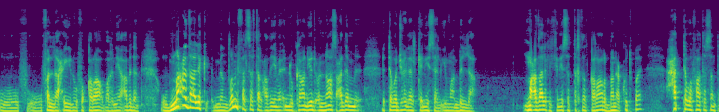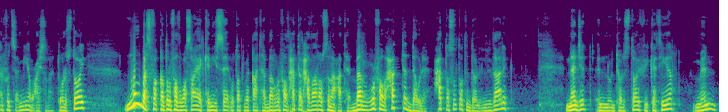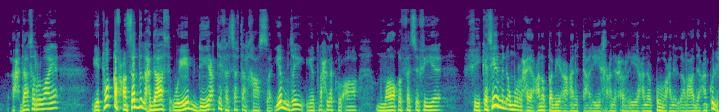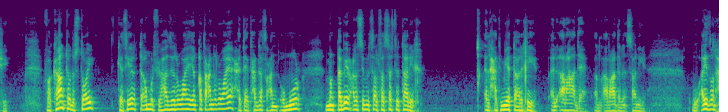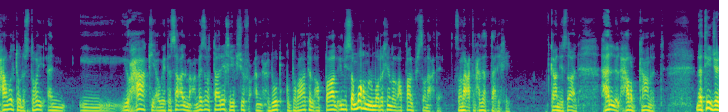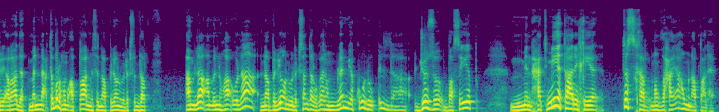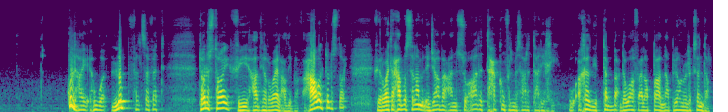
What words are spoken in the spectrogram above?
وفلاحين وفقراء وأغنياء أبدا. ومع ذلك من ضمن فلسفته العظيمة أنه كان يدعو الناس عدم التوجه إلى الكنيسة الإيمان بالله. مع ذلك الكنيسة اتخذت قرار بمنع كتبه حتى وفاته سنة 1910 تولستوي مو بس فقط رفض وصايا الكنيسة وتطبيقاتها بل رفض حتى الحضارة وصناعتها بل رفض حتى الدولة حتى سلطة الدولة. لذلك نجد أنه تولستوي في كثير من أحداث الرواية يتوقف عن سرد الأحداث ويبدي يعطي فلسفته الخاصة يمضي يطرح لك رؤى مواقف فلسفية في كثير من أمور الحياة عن الطبيعة، عن التاريخ، عن الحرية، عن القوة، عن الإرادة، عن كل شيء. فكان تولستوي كثير التأمل في هذه الرواية ينقطع عن الرواية حتى يتحدث عن أمور من قبيل على سبيل المثال فلسفة التاريخ. الحتمية التاريخية، الإرادة، الإرادة الإنسانية. وأيضا حاول تولستوي أن يحاكي أو يتساءل مع مجرى التاريخ يكشف عن حدود قدرات الأبطال اللي سموهم المؤرخين الأبطال في صناعته، صناعة الحدث التاريخي. كان يسأل هل الحرب كانت نتيجة لإرادة من نعتبرهم أبطال مثل نابليون والكسندر أم لا أم أنه هؤلاء نابليون والكسندر وغيرهم لم يكونوا إلا جزء بسيط من حتمية تاريخية تسخر من ضحاياهم من أبطالها. كل هاي هو لب فلسفة تولستوي في هذه الرواية العظيمة. فحاول تولستوي في رواية الحرب والسلام الإجابة عن سؤال التحكم في المسار التاريخي وأخذ يتبع دوافع الابطال نابليون والكسندر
